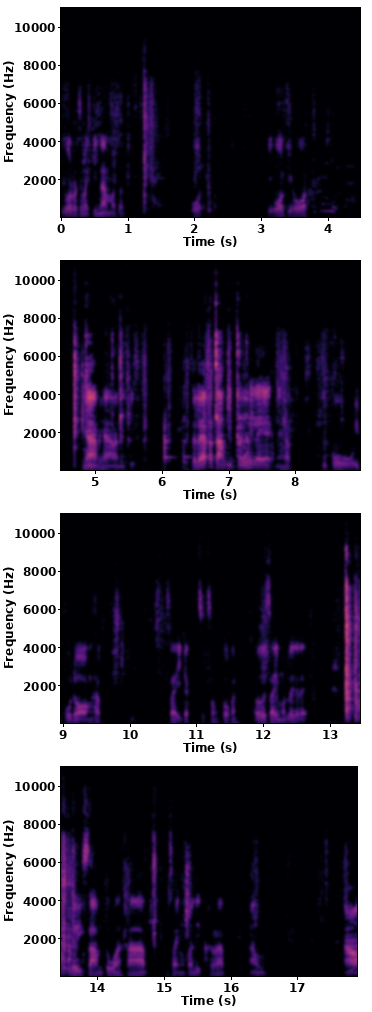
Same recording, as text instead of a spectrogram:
พี่โอ๊ตเราจะไม่กินน้ำมาสันพี่โอ๊ตพี่โอ๊ตพี่โอ๊ตง่ายไปหามันนี่สิเสร็จแล้วก็ตามอีปูให้แหลกนะครับ อีปูอีปูดองครับ ใส่อีกจากสองตัวกัน เออใส่หมดเลยก็ได้เหลืออีกสามตัวครับ ใส่ลงไปเลยครับ เอาเอา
